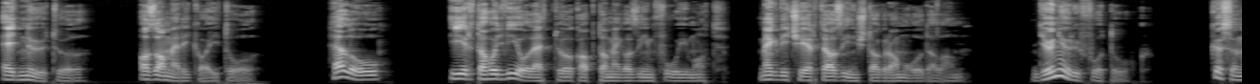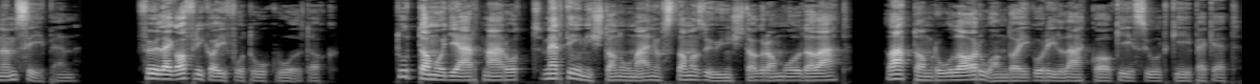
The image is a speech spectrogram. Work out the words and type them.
Egy nőtől. Az amerikaitól. Hello! Írta, hogy Violettől kapta meg az infóimat. Megdicsérte az Instagram oldalam. Gyönyörű fotók. Köszönöm szépen. Főleg afrikai fotók voltak. Tudtam, hogy járt már ott, mert én is tanulmányoztam az ő Instagram oldalát, Láttam róla a ruandai gorillákkal készült képeket.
